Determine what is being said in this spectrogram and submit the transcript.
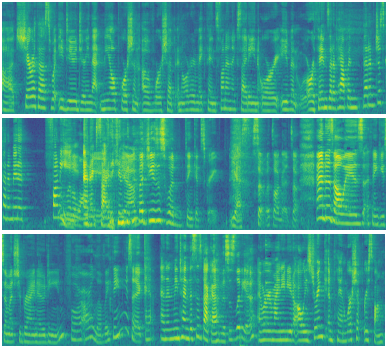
Uh, share with us what you do during that meal portion of worship in order to make things fun and exciting, or even or things that have happened that have just kind of made it funny and exciting. Yeah, but Jesus would think it's great. yes. So it's all good. So, and as always, thank you so much to Bryan Odeen for our lovely theme music. And in the meantime, this is Becca. And this is Lydia. And we're reminding you to always drink and plan worship respon-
